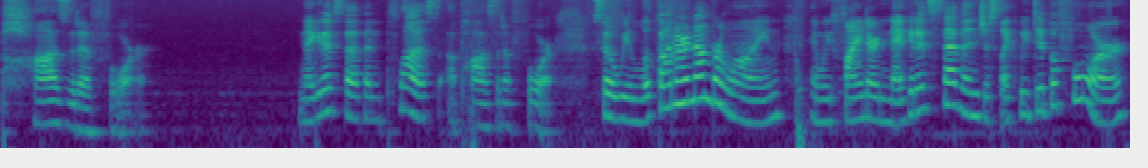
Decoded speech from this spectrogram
positive 4 negative 7 plus a positive 4. So we look on our number line and we find our negative 7 just like we did before,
